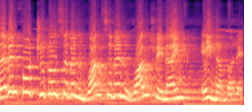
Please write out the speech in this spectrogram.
Seven four triple seven one seven one three nine এই নম্বরে।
